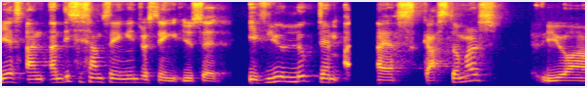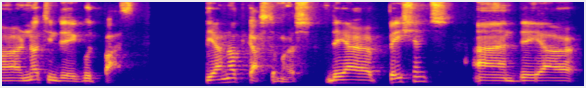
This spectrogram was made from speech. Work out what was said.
Yes, and, and this is something interesting you said. If you look them as customers, you are not in the good path. They are not customers. They are patients and they are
